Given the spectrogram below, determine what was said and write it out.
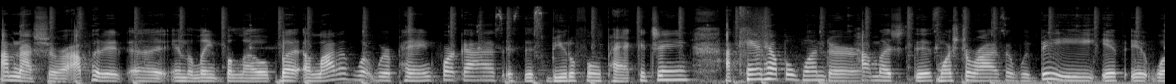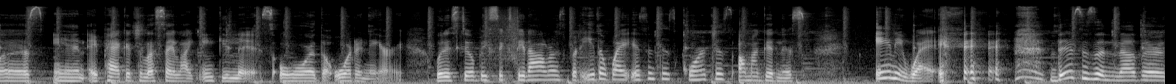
I'm not sure. I'll put it uh, in the link below. But a lot of what we're paying for, guys, is this beautiful packaging. I can't help but wonder how much this moisturizer would be if it was in a package, let's say like INKEY List or The Ordinary. Would it still be $60? But either way, isn't this gorgeous? Oh my goodness. Anyway, this is another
